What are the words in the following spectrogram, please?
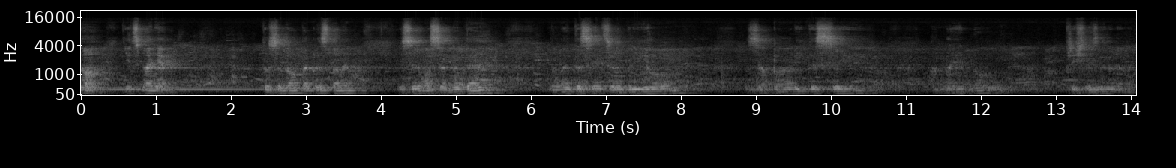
No, nicméně, to se vám takhle stane, když se doma sednete, naléte si něco dobrýho, zapálíte si a najednou přišli jsme na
